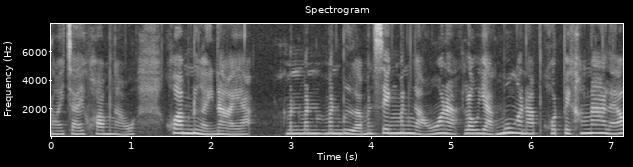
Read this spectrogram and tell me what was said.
น้อยใจความเหงา ความเหนื่อยหน่ายอะ่ะมันมันมันเบื่อมันเซ็งมันเหงาอะนะเราอยากมุ่งอนาคตไปข้างหน้าแล้ว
